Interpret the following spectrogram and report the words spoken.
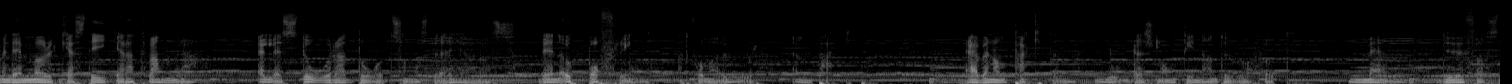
Men det är mörka stigar att vandra. Eller stora dåd som måste göras. Det är en uppoffring att komma ur en pakt. Även om pakten gjordes långt innan du var född. Men du är först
